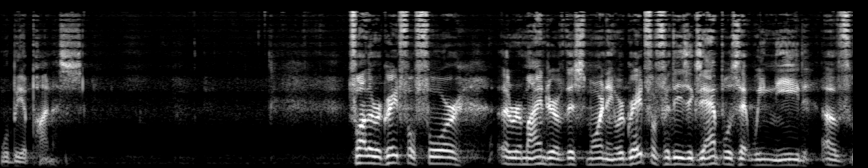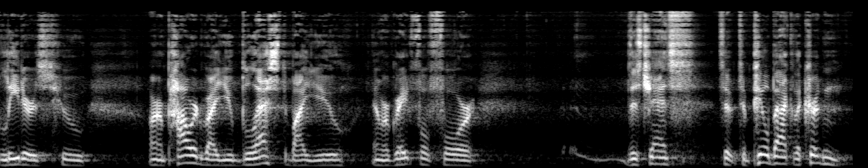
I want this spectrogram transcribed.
will be upon us. Father, we're grateful for a reminder of this morning. We're grateful for these examples that we need of leaders who are empowered by you, blessed by you, and we're grateful for this chance to, to peel back the curtain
